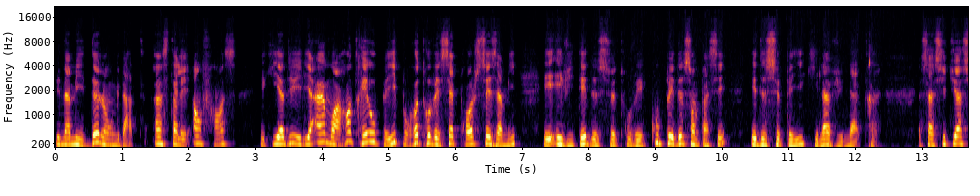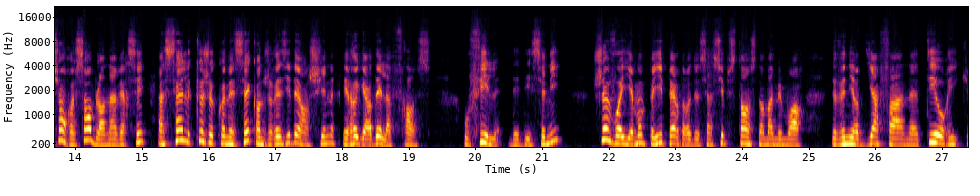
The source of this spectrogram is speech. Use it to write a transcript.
une amie de longue date, installée en France et qui a dû il y a un mois rentrer au pays pour retrouver ses proches, ses amis et éviter de se trouver coupée de son passé et de ce pays qu'il a vu naître. Sa situation ressemble en inversé à celle que je connaissais quand je résidais en Chine et regardais la France. Au fil des décennies, je voyais mon pays perdre de sa substance dans ma mémoire, devenir diaphane, théorique,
